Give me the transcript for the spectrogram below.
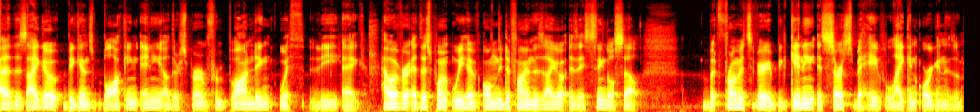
uh, the zygote begins blocking any other sperm from bonding with the egg. However, at this point, we have only defined the zygote as a single cell, but from its very beginning, it starts to behave like an organism.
